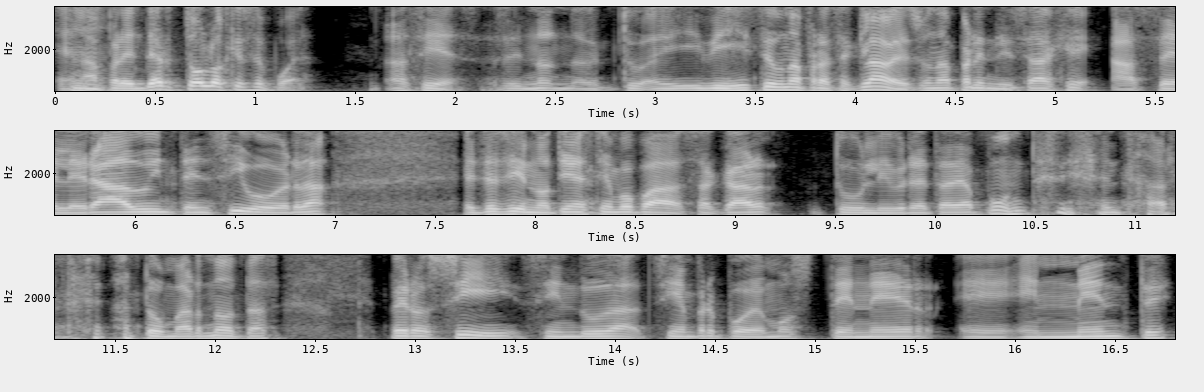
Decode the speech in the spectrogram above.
mm. aprender todo lo que se pueda. Así es. y dijiste una frase clave, es un aprendizaje acelerado, intensivo, ¿verdad? Es decir, no tienes tiempo para sacar tu libreta de apuntes y sentarte a tomar notas, pero sí, sin duda, siempre podemos tener eh, en mente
